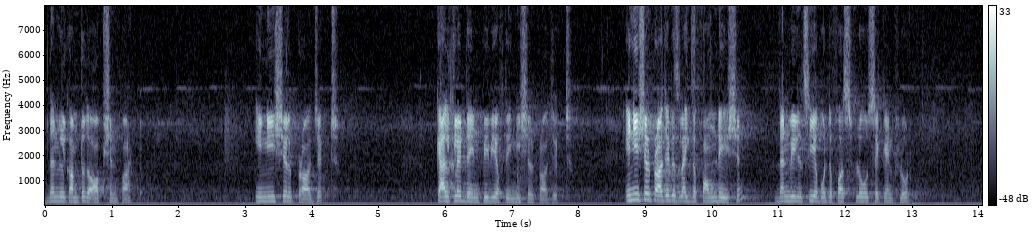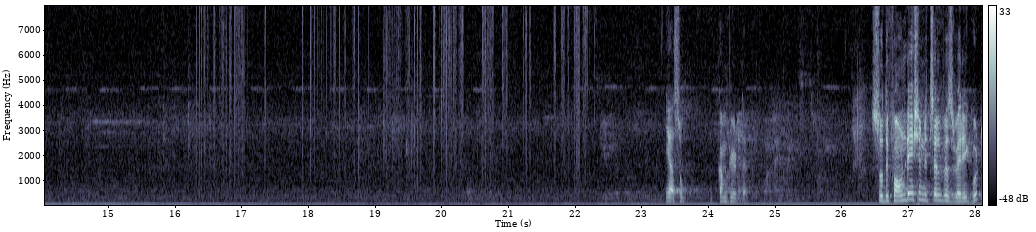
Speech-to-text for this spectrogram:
Then we'll come to the option part. Initial project. Calculate the NPV of the initial project. Initial project is like the foundation then we will see about the first floor, second floor. Yeah, so compute that. So the foundation itself is very good.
